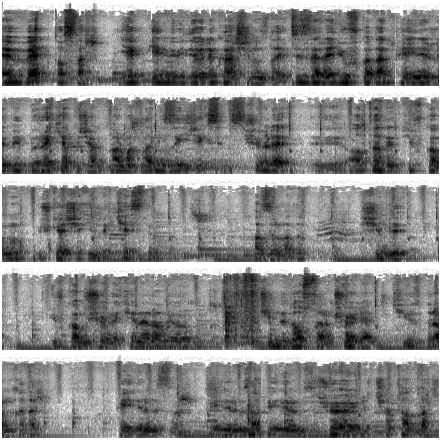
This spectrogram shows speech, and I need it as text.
Evet dostlar, yepyeni bir video ile karşınızdayım. Sizlere yufkadan peynirli bir börek yapacağım. Parmaklarınızı yiyeceksiniz. Şöyle e, 6 adet yufkamı üçgen şekilde kestim, hazırladım. Şimdi yufkamı şöyle kenara alıyorum. Şimdi dostlarım şöyle 200 gram kadar peynirimiz var. Peynirimizi, peynirimizi şöyle çatalla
